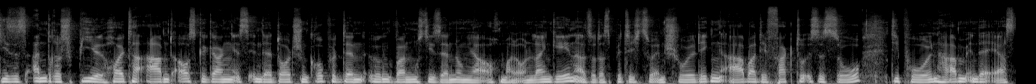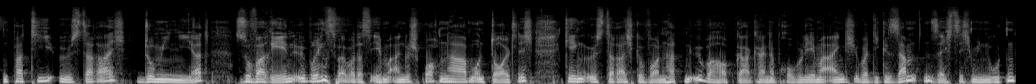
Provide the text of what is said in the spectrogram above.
dieses andere Spiel heute Abend ausgegangen ist in der deutschen Gruppe, denn irgendwann muss die Sendung ja auch mal online gehen. Also das bitte ich zu entschuldigen. Aber de facto ist es so, die Polen haben in der ersten Partie Österreich dominiert. Souverän übrigens, weil wir das eben angesprochen haben und deutlich gegen Österreich gewonnen hatten. Überhaupt gar keine Probleme. Eigentlich über die gesamten 60 Minuten Minuten.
